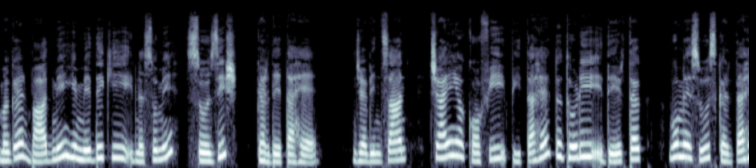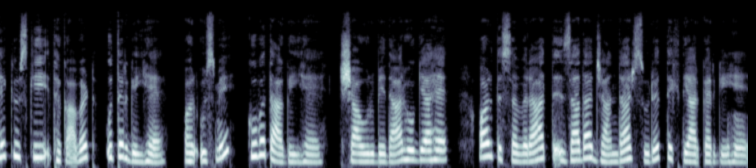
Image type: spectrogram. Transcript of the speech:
مگر بعد میں یہ میدے کی نسوں میں سوزش کر دیتا ہے۔ جب انسان چائے یا کافی پیتا ہے تو تھوڑی دیر تک وہ محسوس کرتا ہے کہ اس کی تھکاوٹ اتر گئی ہے اور اس میں قوت آ گئی ہے۔ شعور بیدار ہو گیا ہے اور تصورات زیادہ جاندار صورت اختیار کر گئے ہیں۔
